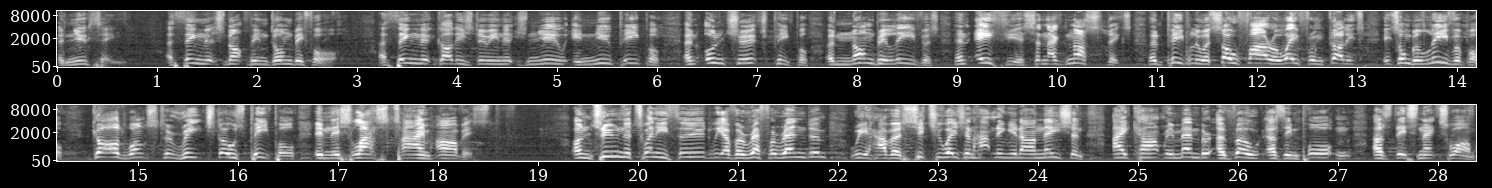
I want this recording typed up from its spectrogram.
A new thing. A thing that's not been done before a thing that God is doing that's new in new people and unchurched people and non believers and atheists and agnostics and people who are so far away from God. It's, it's unbelievable. God wants to reach those people in this last time harvest. On June the 23rd, we have a referendum. We have a situation happening in our nation. I can't remember a vote as important as this next one.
